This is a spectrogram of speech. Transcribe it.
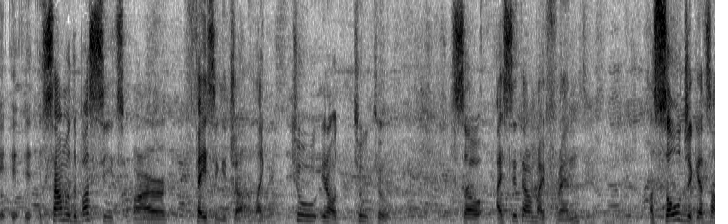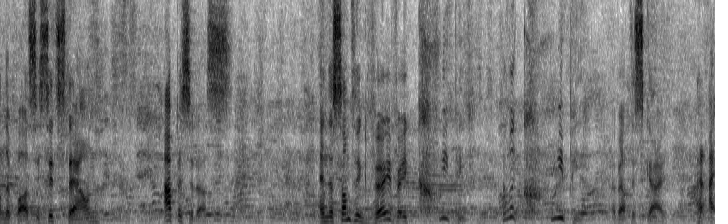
it, it, it, some of the bus seats are facing each other, like two, you know, two, two. So I sit down with my friend. A soldier gets on the bus. He sits down opposite us, and there's something very, very creepy really creepy about this guy. I,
